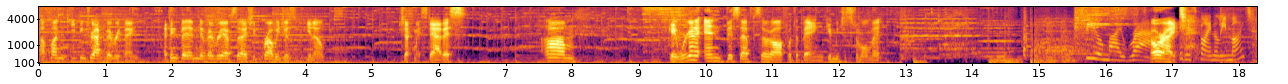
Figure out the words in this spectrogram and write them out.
Have fun keeping track of everything. I think the end of every episode I should probably just, you know, check my status. Um, okay, we're gonna end this episode off with a bang. Give me just a moment. My wrath. Alright. It is finally my turn.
